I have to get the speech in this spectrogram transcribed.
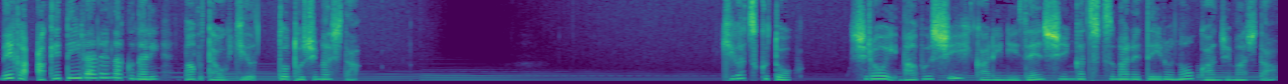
目が開けていられなくなりまぶたをぎゅっと閉じました。気がつくと白い眩しい光に全身が包まれているのを感じました。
